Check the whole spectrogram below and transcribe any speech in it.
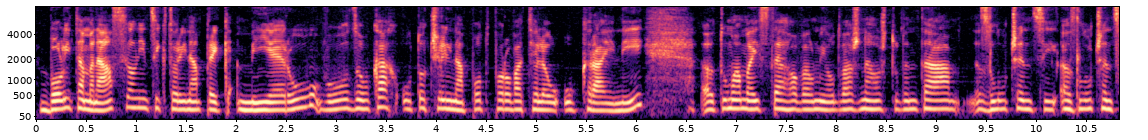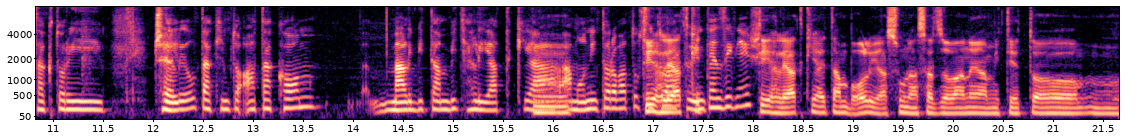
Boli tam násilníci, ktorí napriek mieru v úvodzovkách útočili na podporovateľov Ukrajiny. E, tu máme istého veľmi odvážneho študenta z, Lúčenci, z Lúčenca, ktorý čelil takýmto atakom. Mali by tam byť hliadky a, mm, a monitorovať tú situáciu hliadky, intenzívnejšie? Tie hliadky aj tam boli a sú nasadzované a my tieto... Mm,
